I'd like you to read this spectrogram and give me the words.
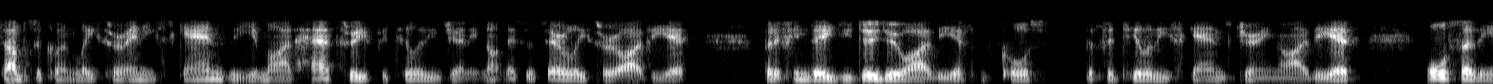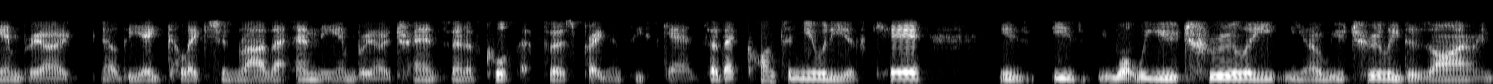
subsequently through any scans that you might have through your fertility journey, not necessarily through IVF, but if indeed you do do IVF, of course, the fertility scans during IVF, also the embryo, you know, the egg collection rather, and the embryo transfer, and of course that first pregnancy scan. So that continuity of care is is what we truly, you know, we truly desire in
